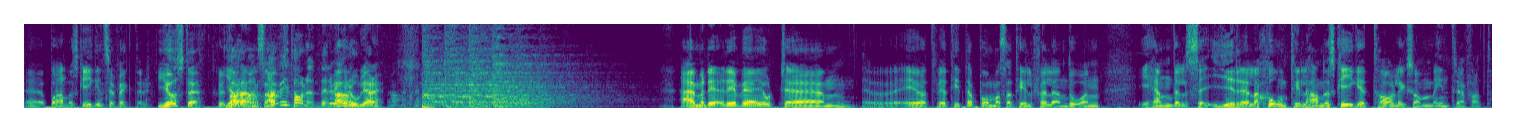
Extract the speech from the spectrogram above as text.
eh, på handelskrigets effekter. Just det. Ska vi ta den snabbt? Ja, vi tar den. Den är mycket Ja. roligare. Nej men det, det vi har gjort eh, är ju att vi har tittat på en massa tillfällen då en i händelse i relation till handelskriget har liksom inträffat.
